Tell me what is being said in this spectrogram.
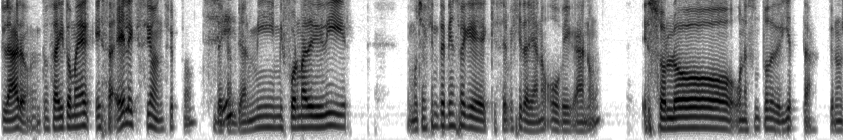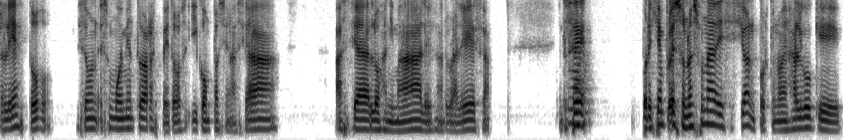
Claro, entonces ahí tomé esa elección, ¿cierto? ¿Sí? De cambiar mi, mi, forma de vivir. Mucha gente piensa que, que, ser vegetariano o vegano es solo un asunto de dieta, pero en realidad es todo. Es un, es un movimiento de respeto y compasión hacia, hacia los animales, la naturaleza. Entonces, claro. por ejemplo, eso no es una decisión, porque no es algo que,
